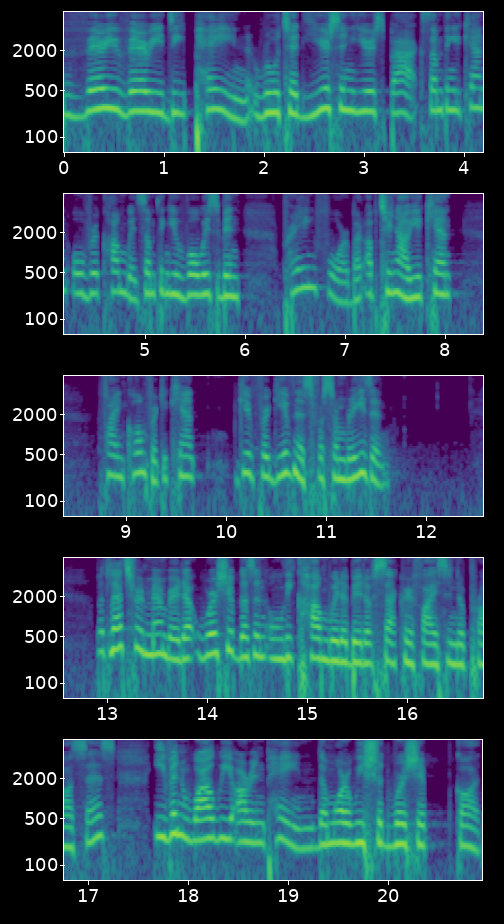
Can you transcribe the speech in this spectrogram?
very, very deep pain rooted years and years back, something you can't overcome with, something you've always been praying for, but up to now you can't find comfort, you can't give forgiveness for some reason. But let's remember that worship doesn't only come with a bit of sacrifice in the process. Even while we are in pain, the more we should worship God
